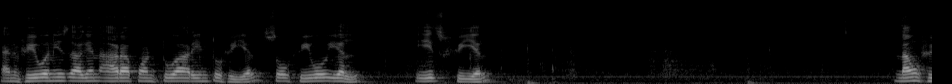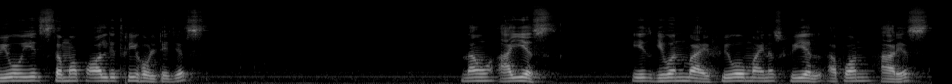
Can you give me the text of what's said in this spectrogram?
and V1 is again R upon 2R into VL. So VOL is VL. Now VO is sum of all the three voltages. Now IS is given by VO minus VL upon RS.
